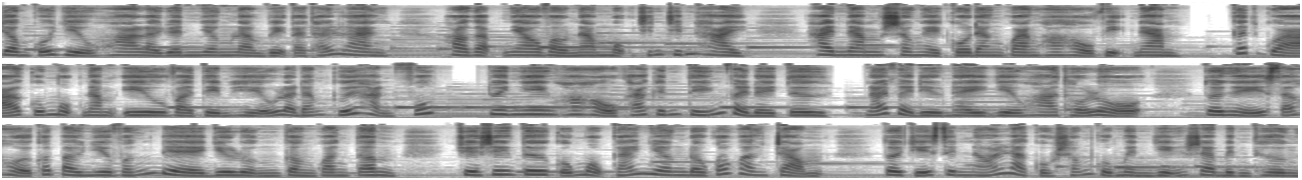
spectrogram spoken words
Chồng của Diệu Hoa là doanh nhân làm việc tại Thái Lan. Họ gặp nhau vào năm 1992, hai năm sau ngày cô đăng quang Hoa hậu Việt Nam. Kết quả của một năm yêu và tìm hiểu là đám cưới hạnh phúc. Tuy nhiên, Hoa hậu khá kính tiếng về đời tư. Nói về điều này, Diệu Hoa thổ lộ. Tôi nghĩ xã hội có bao nhiêu vấn đề dư luận cần quan tâm. Chuyện riêng tư của một cá nhân đâu có quan trọng. Tôi chỉ xin nói là cuộc sống của mình diễn ra bình thường.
